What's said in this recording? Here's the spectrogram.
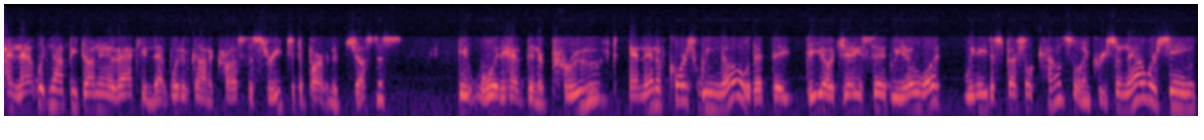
And that would not be done in a vacuum. That would have gone across the street to Department of Justice. It would have been approved. And then, of course, we know that the DOJ said, you know what, we need a special counsel inquiry. So now we're seeing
